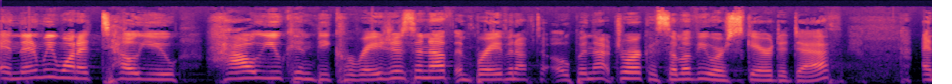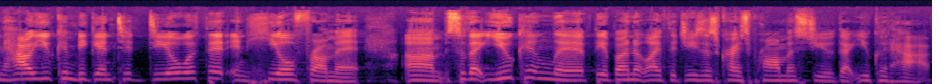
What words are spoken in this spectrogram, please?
And then we want to tell you how you can be courageous enough and brave enough to open that drawer because some of you are scared to death and how you can begin to deal with it and heal from it um, so that you can live the abundant life that Jesus Christ promised you that you could have.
